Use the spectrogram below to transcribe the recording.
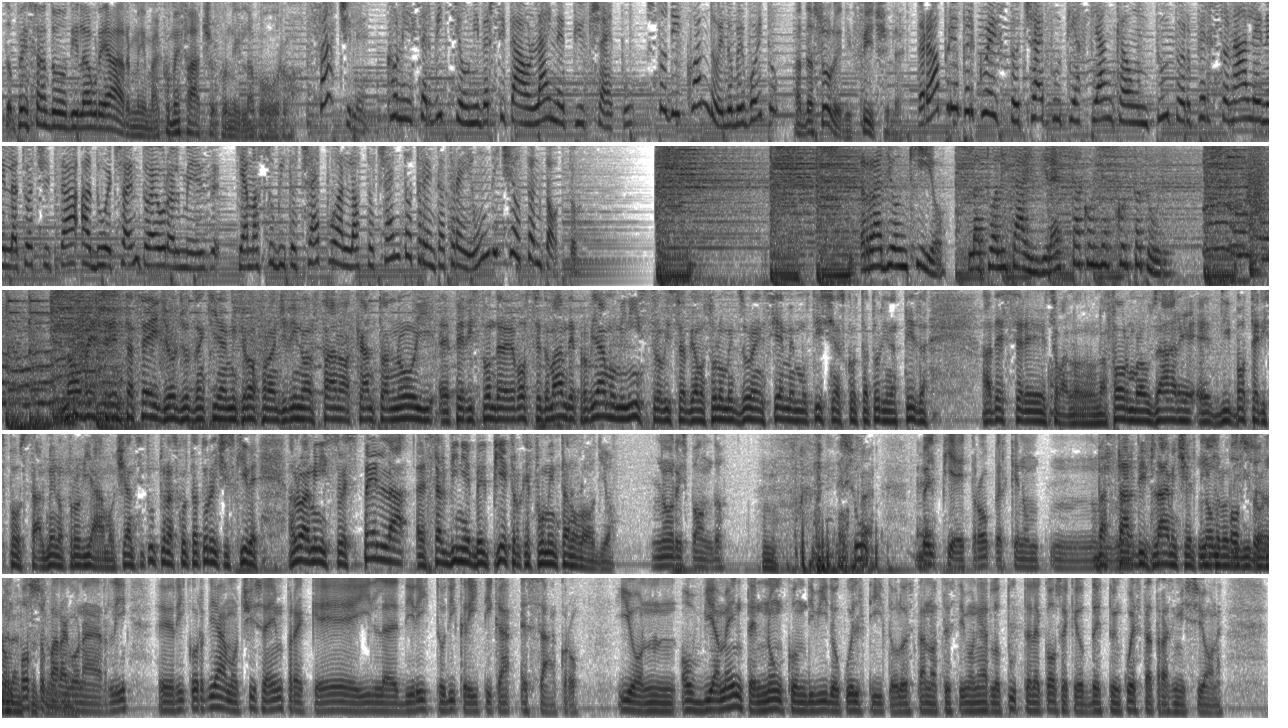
Sto pensando di laurearmi, ma come faccio con il lavoro? Facile! Con il servizio Università Online più CEPU studi quando e dove vuoi tu. Ma da solo è difficile. Proprio per questo CEPU ti affianca un tutor personale nella tua città a 200 euro al mese. Chiama subito CEPU all'833 1188. Radio Anch'io, l'attualità in diretta con gli ascoltatori. 9.36 Giorgio Zanchini al microfono, Angelino Alfano accanto a noi eh, per rispondere alle vostre domande. Proviamo, Ministro, visto che abbiamo solo mezz'ora insieme e moltissimi ascoltatori in attesa, ad essere insomma, una formula a usare eh, di botta e risposta, almeno proviamoci. Anzitutto un ascoltatore ci scrive, allora Ministro, espella eh, Salvini e Belpietro che fomentano l'odio. Non rispondo. Mm. Su Belpietro, perché non, mm, non Bastardi islamici è il titolo non posso, non posso paragonarli, eh, ricordiamoci sempre che il diritto di critica è sacro. Io n- ovviamente non condivido quel titolo e stanno a testimoniarlo tutte le cose che ho detto in questa trasmissione,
